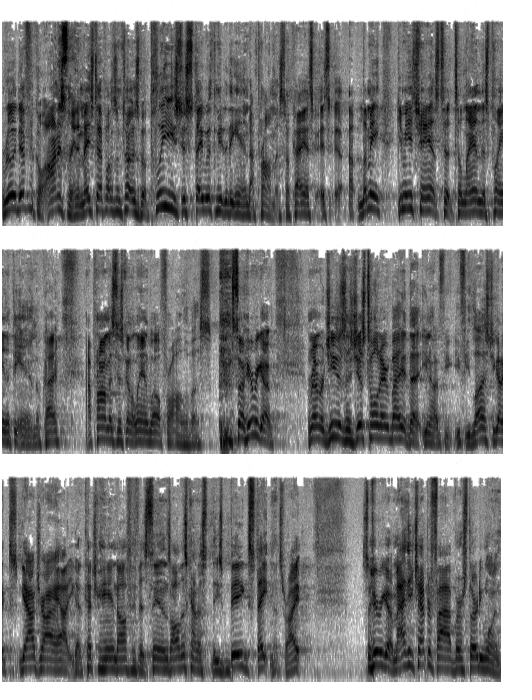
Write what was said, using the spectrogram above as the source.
really difficult, honestly, and it may step on some toes, but please just stay with me to the end, I promise, okay? It's, it's, uh, let me, give me a chance to, to land this plane at the end, okay? I promise it's going to land well for all of us. so here we go. Remember, Jesus has just told everybody that, you know, if you, if you lust, you got to gouge your eye out, you got to cut your hand off if it sins, all this kind of, these big statements, right? So here we go Matthew chapter 5, verse 31.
